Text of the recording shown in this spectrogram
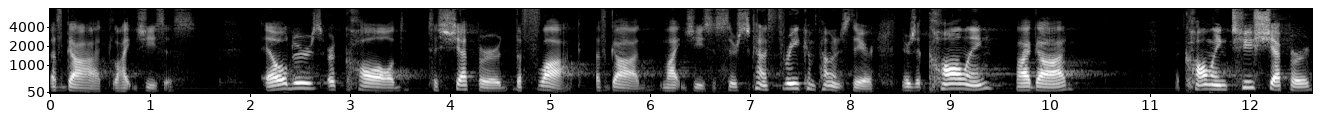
of God like Jesus. Elders are called to shepherd the flock of God like Jesus. There's kind of three components there there's a calling by God, a calling to shepherd,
